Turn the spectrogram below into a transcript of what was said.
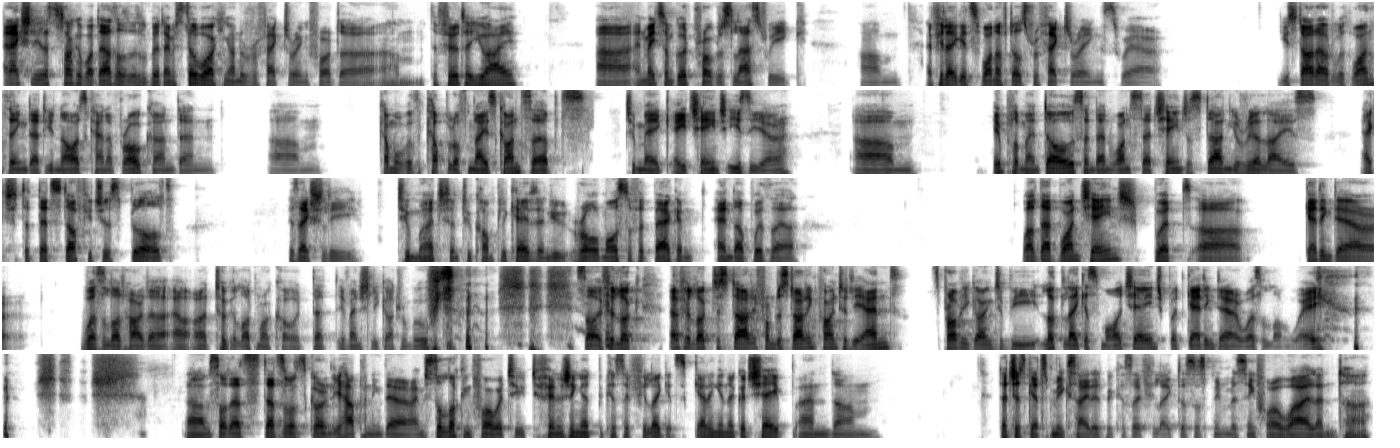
and actually, let's talk about that a little bit. I'm still working on the refactoring for the um, the filter UI, uh, and made some good progress last week. Um, I feel like it's one of those refactorings where you start out with one thing that you know is kind of broken, then um, come up with a couple of nice concepts to make a change easier. Um, implement those and then once that change is done you realize actually that that stuff you just built is actually too much and too complicated and you roll most of it back and end up with a well that one change but uh getting there was a lot harder uh, or took a lot more code that eventually got removed so if you look if you look to start it from the starting point to the end it's probably going to be look like a small change, but getting there was a long way. um, so that's that's what's currently happening there. I'm still looking forward to to finishing it because I feel like it's getting in a good shape, and um, that just gets me excited because I feel like this has been missing for a while, and uh,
